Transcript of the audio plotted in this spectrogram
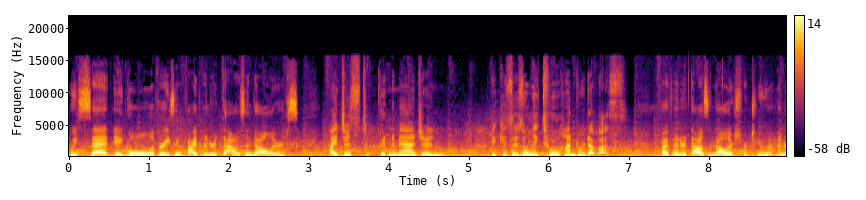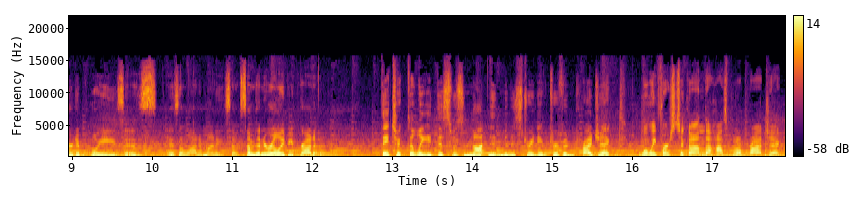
We set a goal of raising $500,000. I just couldn't imagine because there's only 200 of us. $500,000 for 200 employees is, is a lot of money, so something to really be proud of. They took the lead. This was not an administrative driven project. When we first took on the hospital project,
